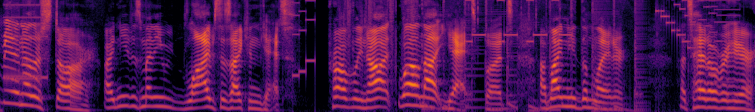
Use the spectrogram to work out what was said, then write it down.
Give me another star. I need as many lives as I can get. Probably not. Well, not yet, but I might need them later. Let's head over here.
